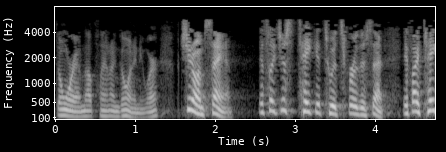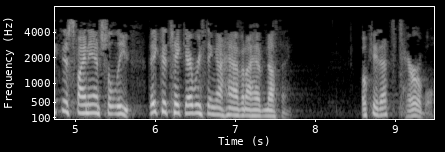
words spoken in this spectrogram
Don't worry, I'm not planning on going anywhere. But you know what I'm saying? It's like just take it to its furthest end. If I take this financial leap, they could take everything I have and I have nothing. Okay, that's terrible.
